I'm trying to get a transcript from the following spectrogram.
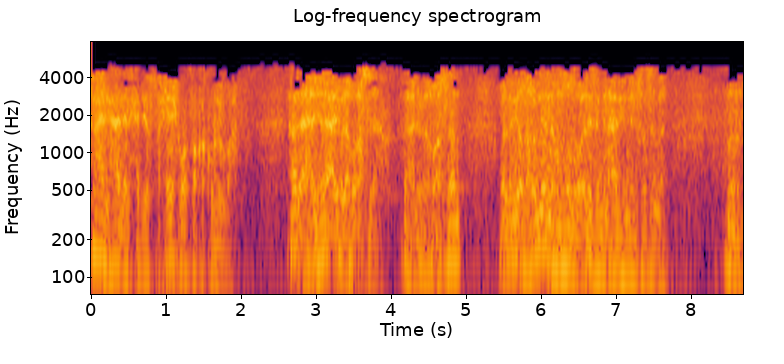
فهل هذا الحديث صحيح؟ وفقكم الله. هذا الحديث لا أعرف له أصلا. لا أعرف له أصلا. والذي يظهر لي أنه موضوع ليس من حديث النبي صلى الله عليه وسلم.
